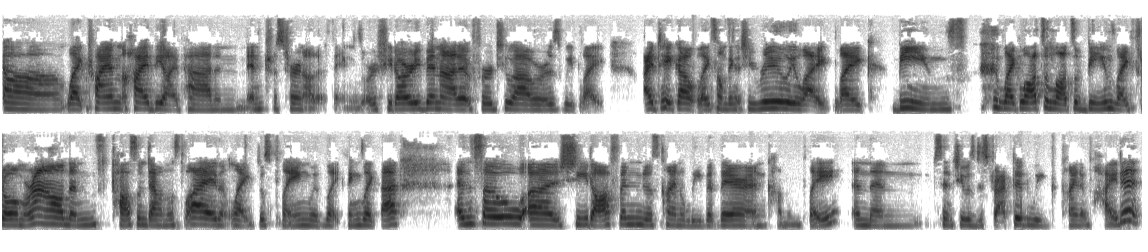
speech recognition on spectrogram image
uh, like try and hide the iPad and interest her in other things. Or if she'd already been at it for two hours, we'd like I take out like something that she really liked, like beans, like lots and lots of beans, like throw them around and toss them down the slide and like just playing with like things like that. And so uh, she'd often just kind of leave it there and come and play. And then since she was distracted, we kind of hide it.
